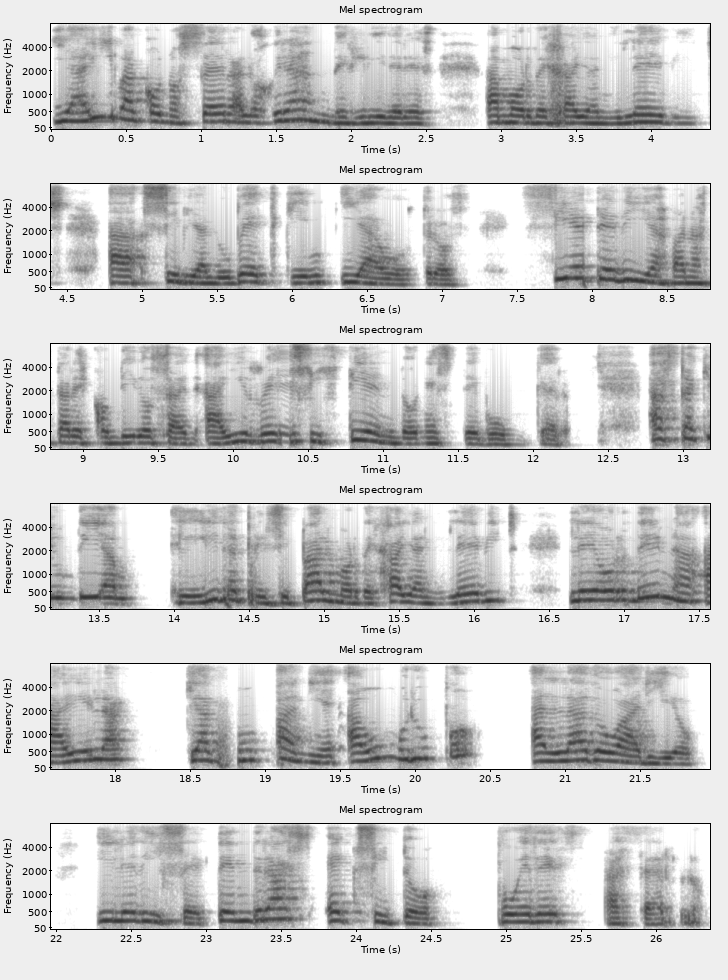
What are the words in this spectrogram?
y ahí va a conocer a los grandes líderes, a Mordejai Anilevich, a Silvia Lubetkin y a otros. Siete días van a estar escondidos ahí resistiendo en este búnker, hasta que un día el líder principal, Mordejai Anilevich, le ordena a ella que acompañe a un grupo al lado ario y le dice, tendrás éxito puedes hacerlo.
